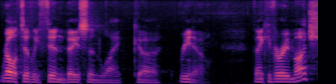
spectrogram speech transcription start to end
relatively thin basin like Reno. Thank you very much,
